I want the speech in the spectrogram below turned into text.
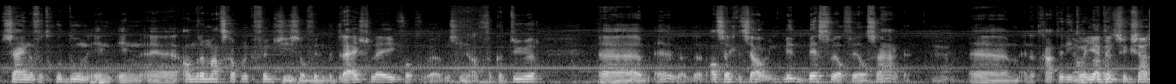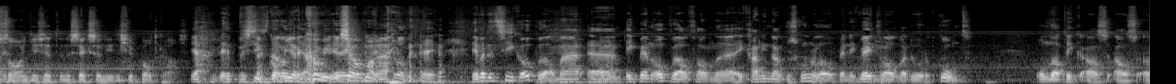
zijn of het goed doen in, in eh, andere maatschappelijke functies, of in het bedrijfsleven, of eh, misschien advocatuur. Al zeg ik het zelf, ik weet best wel veel zaken. Ehm, en dat gaat er niet Ja, om. jij dat bent ik- succesvol, want je zit in de Sexual Leadership podcast. Ja, nee, precies. dan kom je- dan kom je niet zomaar nee. Nee, maar dat zie ik ook wel. Maar eh, Ja. ik ben ook wel van, ik ga niet naar mijn schoenen lopen en ik weet wel waardoor het komt. Omdat ik als, als eh,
